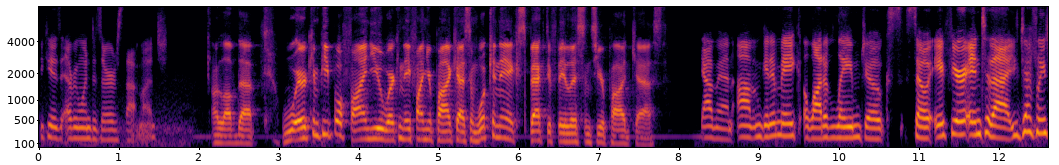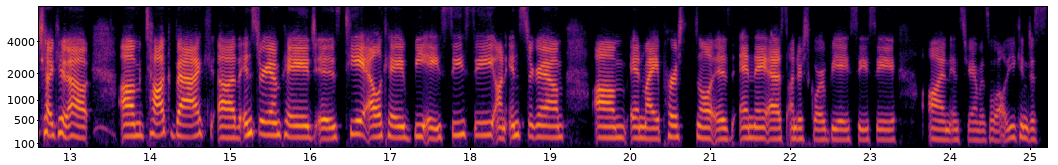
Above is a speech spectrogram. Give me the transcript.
because everyone deserves that much. I love that. Where can people find you? Where can they find your podcast? And what can they expect if they listen to your podcast? Yeah, man. Um, I'm gonna make a lot of lame jokes. So if you're into that, you definitely check it out. Um, Talk Bacc. Uh, the Instagram page is T A L K B A C C on Instagram. Um, and my personal is N A S underscore B A C C on Instagram as well. You can just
